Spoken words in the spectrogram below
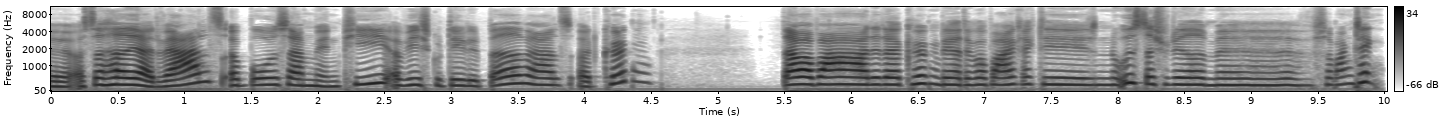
Øh, og så havde jeg et værelse og boede sammen med en pige, og vi skulle dele et badeværelse og et køkken. Der var bare det der køkken der, det var bare ikke rigtig sådan udstationeret med så mange ting.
